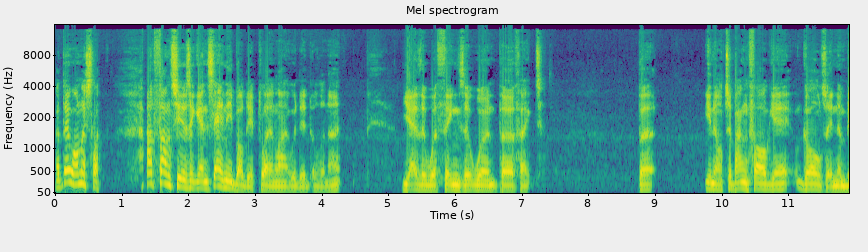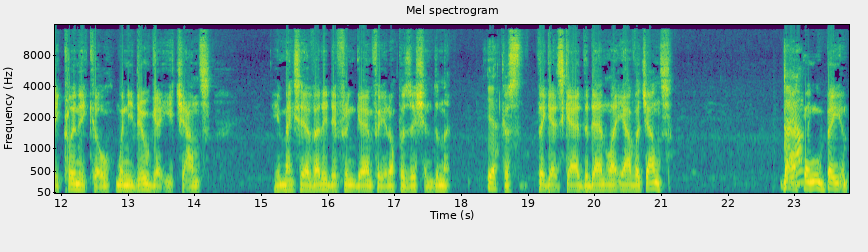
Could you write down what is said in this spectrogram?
I do, honestly. I'd fancy us against anybody playing like we did the other night. Yeah, there were things that weren't perfect. But, you know, to bang four ga- goals in and be clinical when you do get your chance, it makes it a very different game for your opposition, doesn't it? Yeah. Because they get scared, they don't let you have a chance. Yeah, I Diane? think beat them.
